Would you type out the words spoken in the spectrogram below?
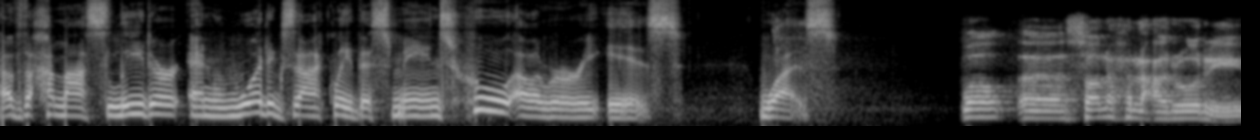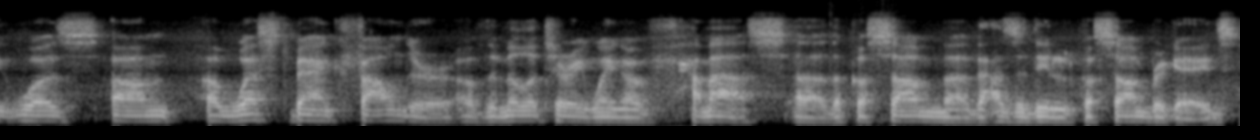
of the Hamas leader and what exactly this means, who al-Arouri is, was. Well, uh, Saleh al-Arouri was um, a West Bank founder of the military wing of Hamas, uh, the Qassam, uh, the Azzedine al-Qassam brigades.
